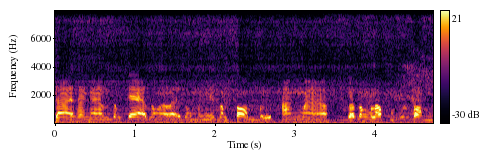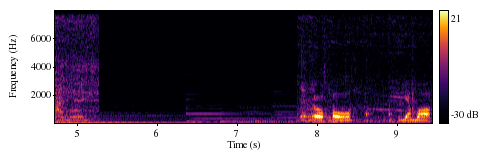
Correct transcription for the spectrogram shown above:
ใช่ถ้างานต้องแก้ต้องอะไรต้องมันนี้ต้องซ่อมหรือพังมาก็ต้องรับซ่อมพันเลย อ้โห อย่าบอก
